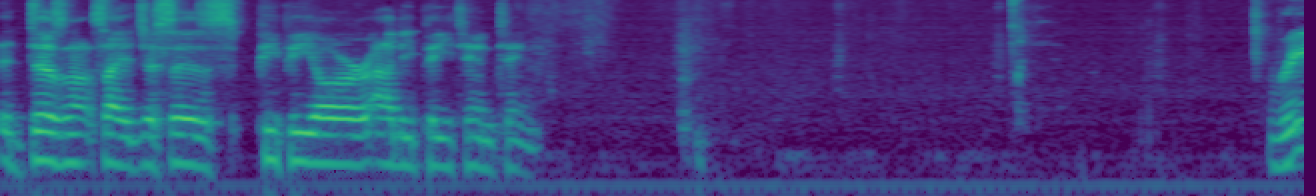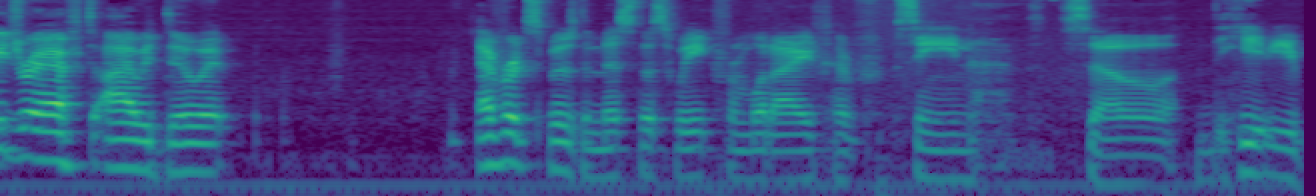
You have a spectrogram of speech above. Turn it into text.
it does not say. It just says PPR IDP 10 team. Redraft, I would do it. Everett's supposed to miss this week, from what I have seen. So he, you,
